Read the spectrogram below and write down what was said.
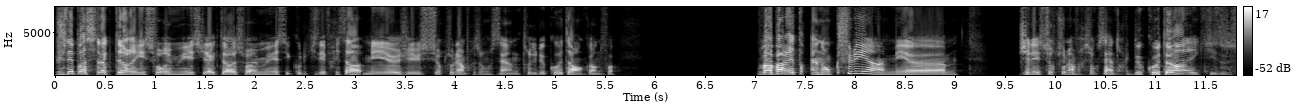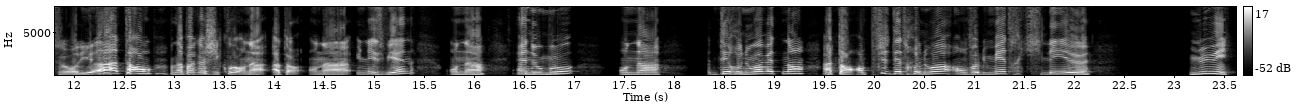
Je sais pas si l'acteur est sourd et si l'acteur est sourd et c'est cool qu'ils aient pris ça, mais j'ai surtout l'impression que c'est un truc de quota encore une fois. Je vais apparaître un enculé, hein, mais j'ai surtout l'impression que c'est un truc de quota et qu'ils se sont dit Ah, attends, on n'a pas caché quoi On a, attends, on a une lesbienne, on a un homo, on a des Renois maintenant Attends, en plus d'être Renois, on va lui mettre qu'il est euh, muet.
